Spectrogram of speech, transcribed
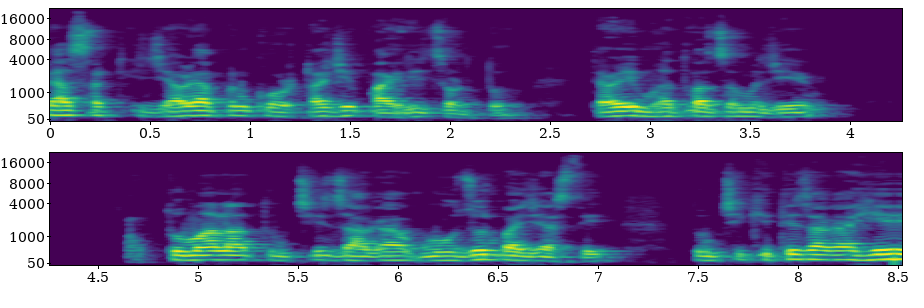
त्यासाठी ज्यावेळी आपण कोर्टाची पायरी चढतो त्यावेळी महत्त्वाचं म्हणजे तुम्हाला तुमची जागा मोजून पाहिजे असते. तुमची किती जागा हे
